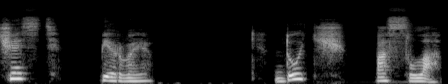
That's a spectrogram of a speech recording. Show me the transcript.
Часть первая. Дочь посла.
